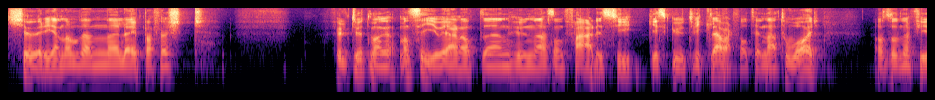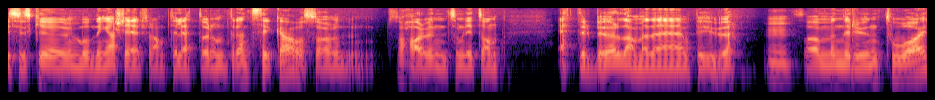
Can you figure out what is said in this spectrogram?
kjøre gjennom den løypa først. Fullt ut. Man, man sier jo gjerne at en hund er sånn ferdig psykisk utvikla, i hvert fall til den er to år. Altså Den fysiske modninga skjer fram til ett år omtrent, cirka, og så, så har vi liksom litt sånn etterbør da med det oppi huet. Så, men rundt to år,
